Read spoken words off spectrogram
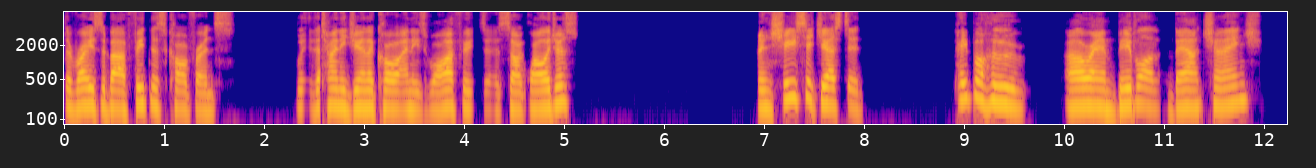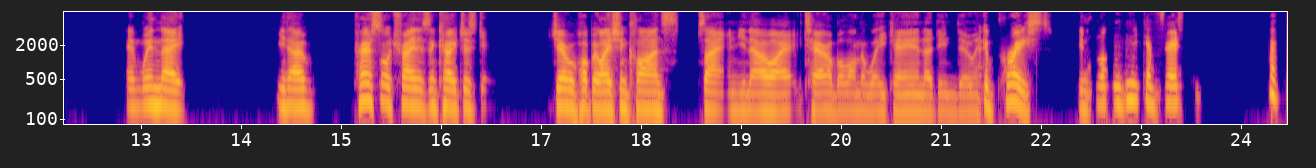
the the Bar Fitness Conference with Tony Gentilcore and his wife, who's a psychologist. And she suggested people who are ambivalent about change and when they, you know, personal trainers and coaches get general population clients saying, you know, I ate terrible on the weekend, I didn't do it. Like a priest, you know, he confessed.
